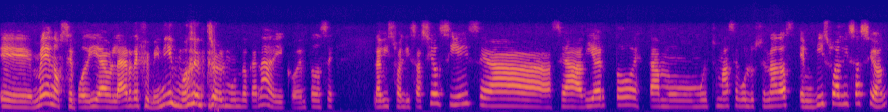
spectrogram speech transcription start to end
eh, menos se podía hablar de feminismo dentro del mundo canábico. Entonces, la visualización sí se ha, se ha abierto, estamos mucho más evolucionadas en visualización.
